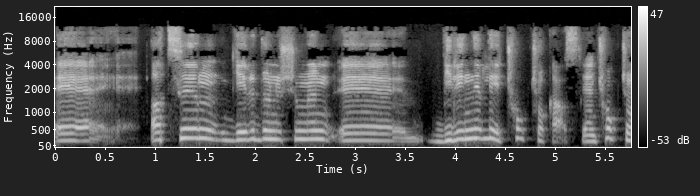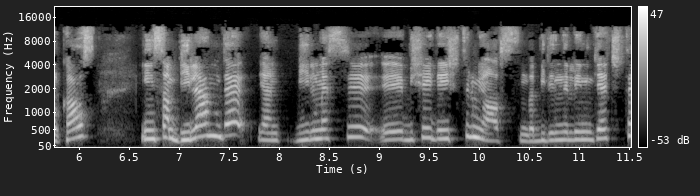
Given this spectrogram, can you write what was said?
e, atığın geri dönüşümün e, bilinirliği çok çok az. Yani çok çok az. İnsan bilen de yani bilmesi e, bir şey değiştirmiyor aslında. Bilinirliğini geçti.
